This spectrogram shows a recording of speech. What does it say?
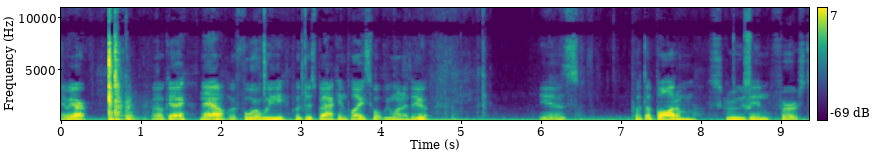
There we are. Okay, now before we put this back in place, what we want to do is put the bottom screws in first.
